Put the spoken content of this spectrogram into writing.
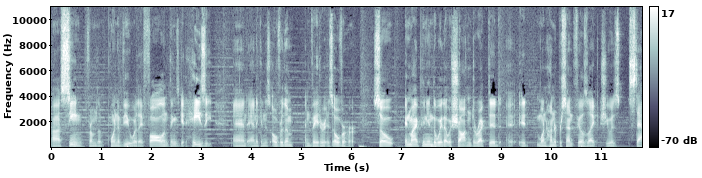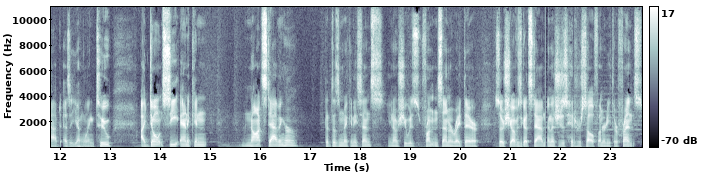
uh, scene from the point of view where they fall and things get hazy and Anakin is over them and Vader is over her. So, in my opinion, the way that was shot and directed, it 100% feels like she was stabbed as a youngling too. I don't see Anakin not stabbing her. That doesn't make any sense. You know, she was front and center right there. So she obviously got stabbed and then she just hid herself underneath her friends.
